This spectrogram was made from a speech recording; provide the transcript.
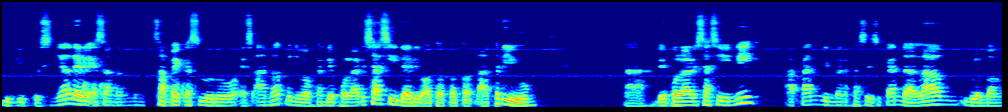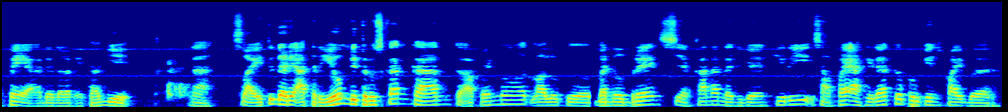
begitu sinyal dari S anode sampai ke seluruh S anode menyebabkan depolarisasi dari otot-otot atrium. Nah, depolarisasi ini akan dimanifestasikan dalam gelombang P yang ada dalam EKG. Nah, setelah itu dari atrium diteruskan kan ke AV node, lalu ke bundle branch yang kanan dan juga yang kiri, sampai akhirnya ke Purkinje fiber.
